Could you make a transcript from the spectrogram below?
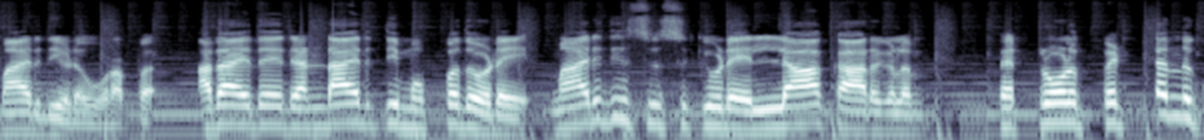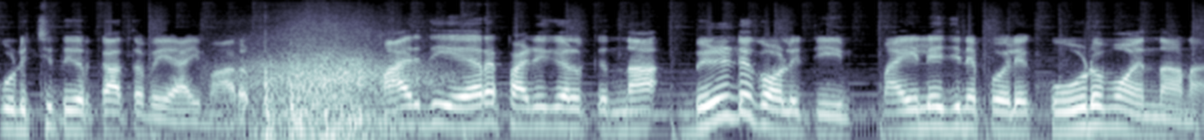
മാരുതിയുടെ ഉറപ്പ്. അതായത് രണ്ടായിരത്തി മുപ്പതോടെ മാരുതി സുസുക്കിയുടെ എല്ലാ കാറുകളും പെട്രോൾ പെട്ടെന്ന് കുടിച്ചു തീർക്കാത്തവയായി മാറും. മാരുതി ഏറെ പഴി കേൾക്കുന്ന ബിൽഡ് ക്വാളിറ്റിയും മൈലേജിനെ പോലെ കൂടുമോ എന്നാണ്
